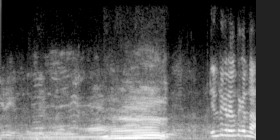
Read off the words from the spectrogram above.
வண்டி மணி ஒரு போட்டோ எடுத்து ம் சரிங்க எழுதுக்கிறேன் எழுதுக்கிறேண்ணா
